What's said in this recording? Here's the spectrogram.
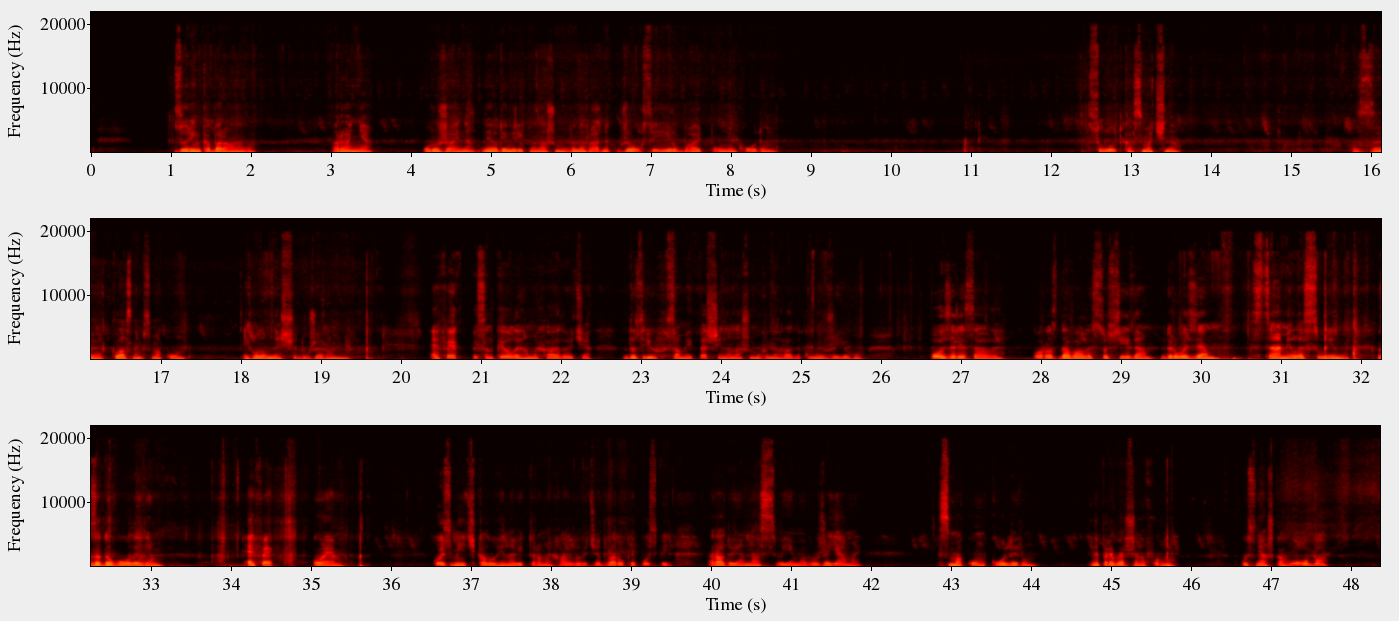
Зорінька Баранова. Рання, урожайна, не один рік на нашому винограднику, вже уси її рубають повним ходом. Солодка, смачна, з класним смаком. І головне, що дуже рання. Ефект писанки Олега Михайловича дозрів самий перший на нашому винограднику. Ми вже його позрізали, пороздавали сусідам, друзям, самі ласуємо задоволенням. Ефект ОМ. Кузьмічка Лугіна Віктора Михайловича. Два роки поспіль радує нас своїми врожаями, смаком, кольором. Неперевершена форма. Вкусняшка голуба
